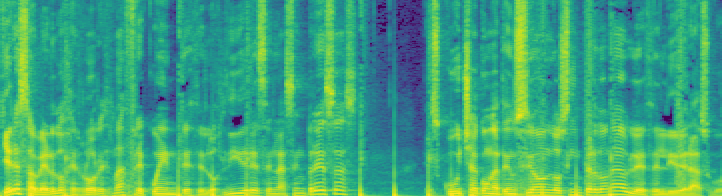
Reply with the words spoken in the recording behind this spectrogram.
¿Quieres saber los errores más frecuentes de los líderes en las empresas? Escucha con atención los imperdonables del liderazgo.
